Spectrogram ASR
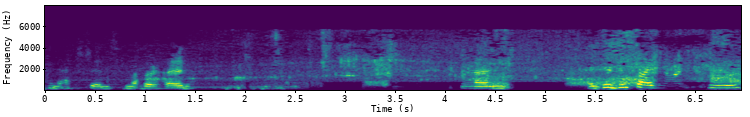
connection to motherhood. And I did decide not to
